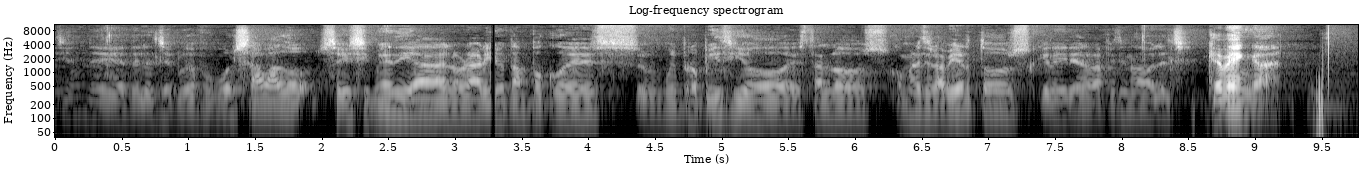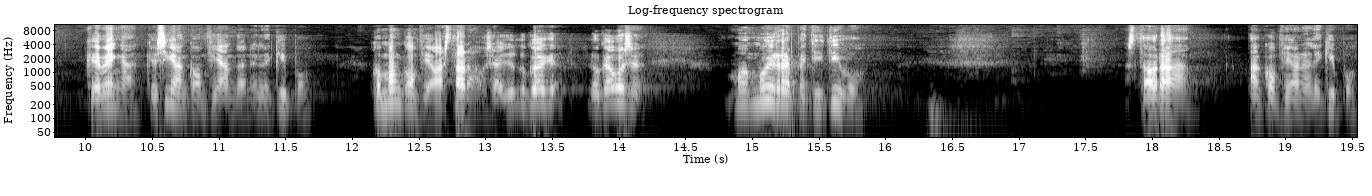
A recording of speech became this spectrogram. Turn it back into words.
Del Elche Club de Fútbol, sábado seis y media, el horario tampoco es muy propicio, están los comercios abiertos. ¿Qué le dirías al aficionado del Elche? Que vengan, que vengan, que sigan confiando en el equipo, como han confiado hasta ahora. O sea, yo lo que, lo que hago es muy repetitivo. Hasta ahora han confiado en el equipo.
